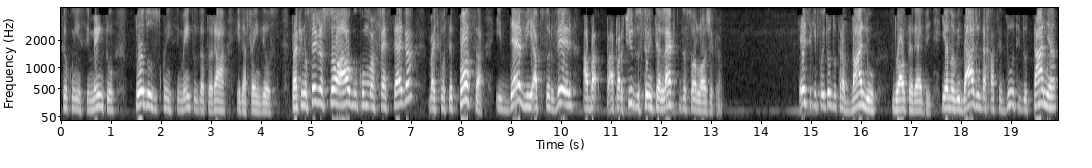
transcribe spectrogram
seu conhecimento, todos os conhecimentos da Torá e da fé em Deus. Para que não seja só algo como uma fé cega, mas que você possa e deve absorver a, partir do seu intelecto e da sua lógica. Esse que foi todo o trabalho do Alter Rebbe. E a novidade da Hassedut e do Tânia,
